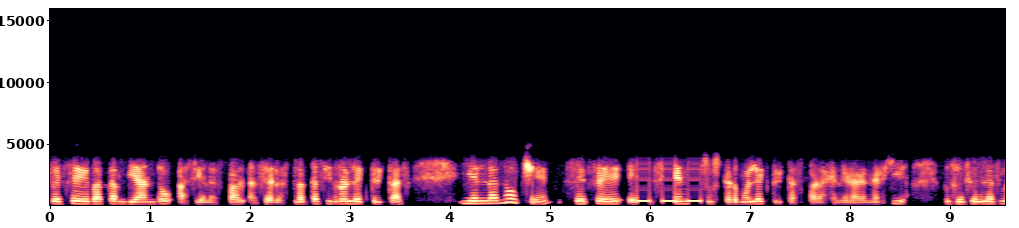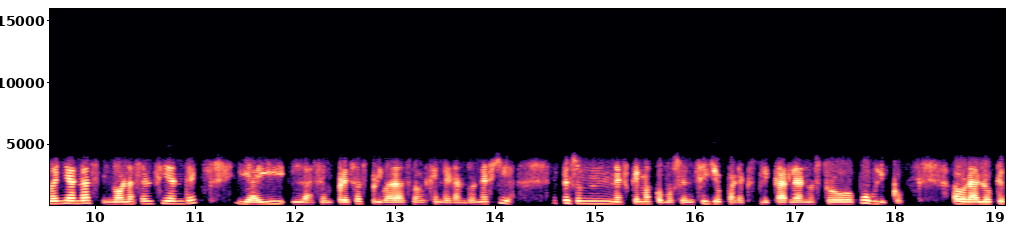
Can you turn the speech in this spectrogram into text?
CFE va cambiando hacia las, hacia las plantas hidroeléctricas y en la noche CFE enciende sus termoeléctricas para generar energía. Entonces, en las mañanas no las enciende y ahí las empresas privadas van generando energía. Este es un esquema como sencillo para explicarle a nuestro público. Ahora, lo que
